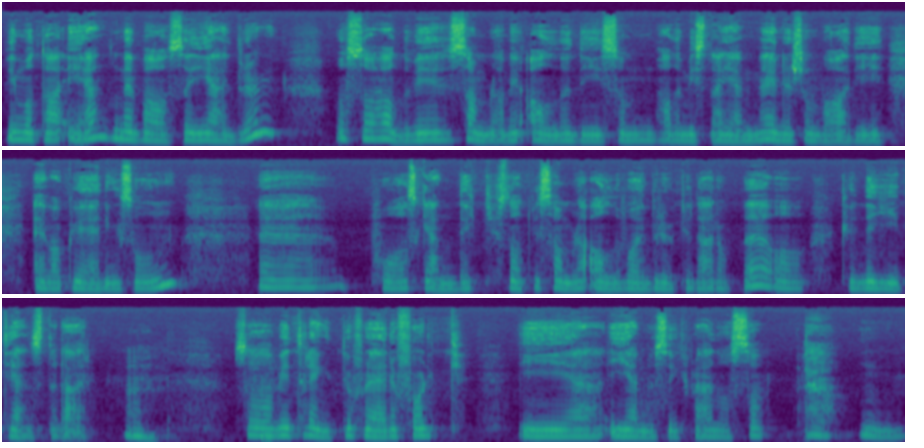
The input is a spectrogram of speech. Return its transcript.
vi måtte ha én med base i Gjerdrum. Og så hadde vi, samla vi alle de som hadde mista hjemmet, eller som var i evakueringssonen, eh, på Scandic. Sånn at vi samla alle våre brukere der oppe og kunne gi tjenester der. Så vi trengte jo flere folk i, eh, i hjemmesykepleien også. Mm.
